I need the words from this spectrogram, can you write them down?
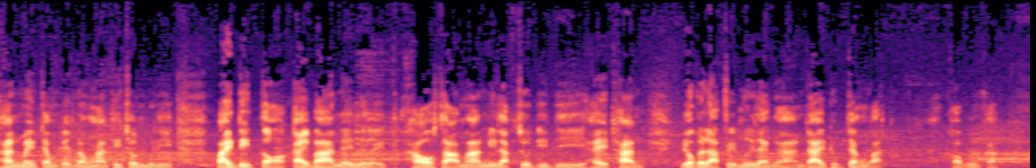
ท่านไม่จำเป็นต้องมาที่ชนบุรี ไปติดต่อใกล้บ้านได้เลย เขาสามารถมีหลักสูตรดีๆ ให้ท่านยกระดับฝีมือแรงงานได้ทุกจังหวัดขอบคุณครับ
